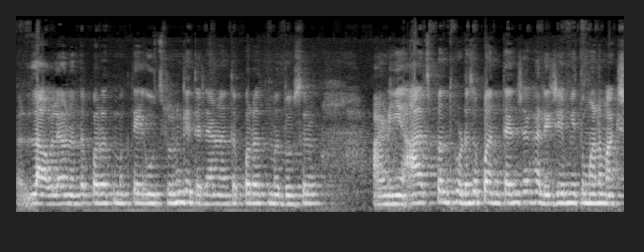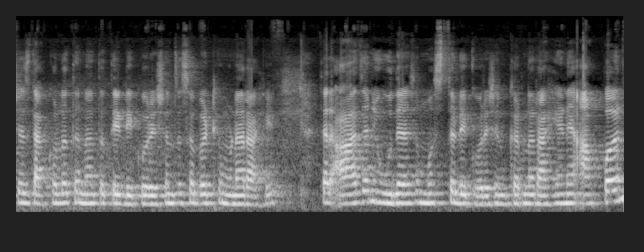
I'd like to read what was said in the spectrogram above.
लावल्यानंतर परत मग ते उचलून घेते त्यानंतर परत मग दुसरं आणि आज पण थोडंसं पंत्यांच्या खाली जे मी तुम्हाला मागच्याच दाखवलं होतं ना तर ते डेकोरेशनचं सगळं ठेवणार आहे. तर आज आणि उद्या असं मस्त डेकोरेशन करणार आहे. आणि आपण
